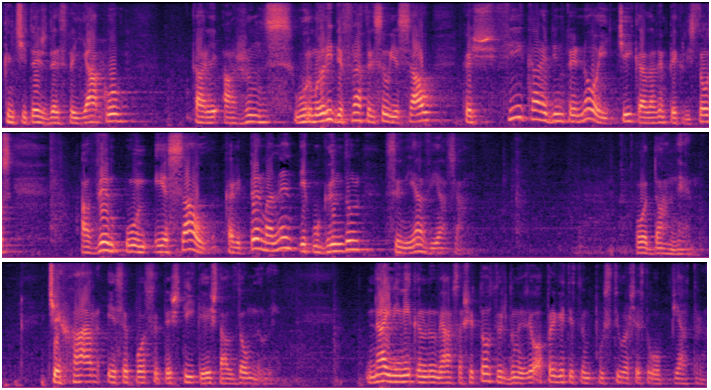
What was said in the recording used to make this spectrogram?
când citești despre Iacob, care a ajuns urmărit de fratele său Esau, că fiecare dintre noi, cei care îl avem pe Hristos, avem un Esau care permanent e cu gândul să ne ia viața. O, Doamne, ce har e să poți să te știi că ești al Domnului. N-ai nimic în lumea asta și totuși Dumnezeu a pregătit în pustiul acesta o piatră,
